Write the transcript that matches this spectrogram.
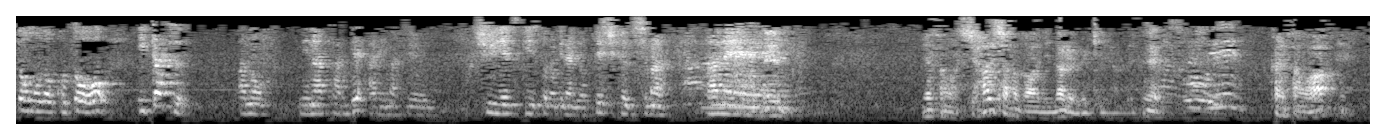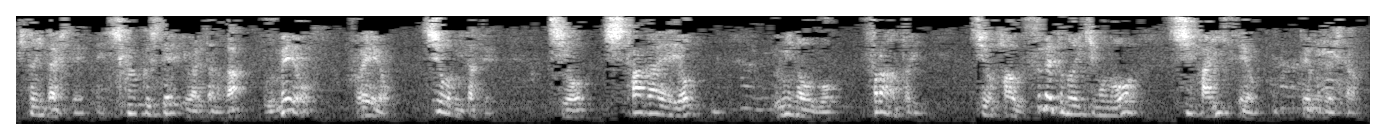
人物ことを生かすあの皆さんでありますように主イエスキリストの皆によって祝福します。アメン。皆さんは支配者の側になるべきなんですね。神様は人に対して祝福して言われたのが「埋めよ増えよ地を満たせ地を従えよ。海の魚空の鳥地を這う全ての生き物を支配せよ」ということでした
